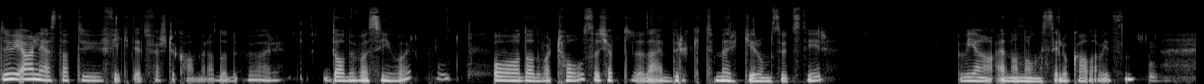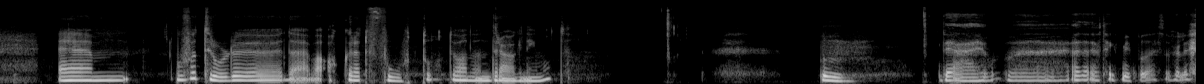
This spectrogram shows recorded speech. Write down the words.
Du, jeg har lest at du fikk ditt første kamera da du var, da du var syv år. Og da du var tolv, så kjøpte du deg brukt mørkeromsutstyr via en annonse i lokalavisen. Um, hvorfor tror du det var akkurat foto du hadde en dragning mot? Mm. Det er jo uh, Jeg har tenkt mye på det, selvfølgelig.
